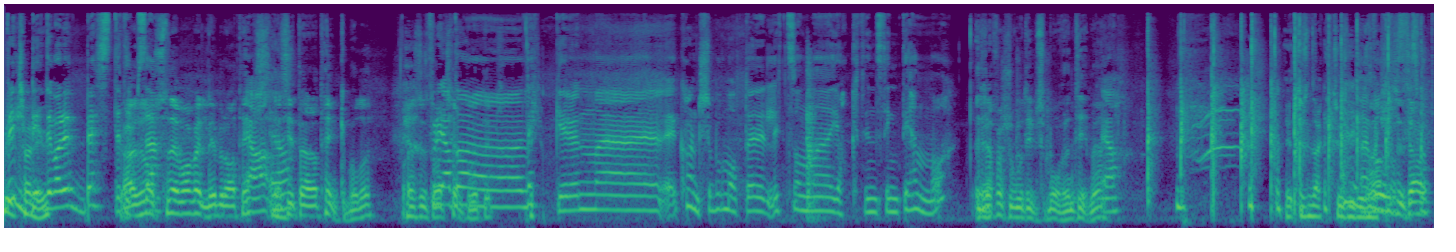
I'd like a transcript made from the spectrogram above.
veldig. Det var det beste Ja, tipset. også det var veldig bra tips. Ja. Jeg sitter her og tenker på det. Fordi var da vekker hun eh, kanskje på en måte litt sånn jaktinstinkt i henne òg. Det er første gode tipset på over en time. Ja. Tusen takk. tusen, tusen takk.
